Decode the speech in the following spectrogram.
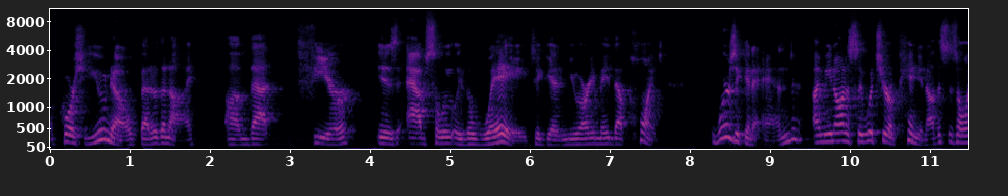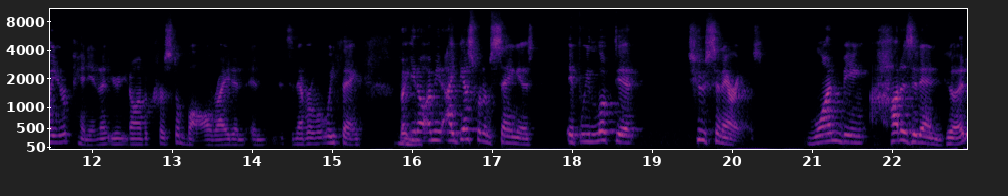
of course, you know better than I um, that fear is absolutely the way to get, and you already made that point. Where's it going to end? I mean, honestly, what's your opinion? Now, this is only your opinion. You don't have a crystal ball, right? And, and it's never what we think. But, you mm-hmm. know, I mean, I guess what I'm saying is if we looked at two scenarios, one being how does it end good,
